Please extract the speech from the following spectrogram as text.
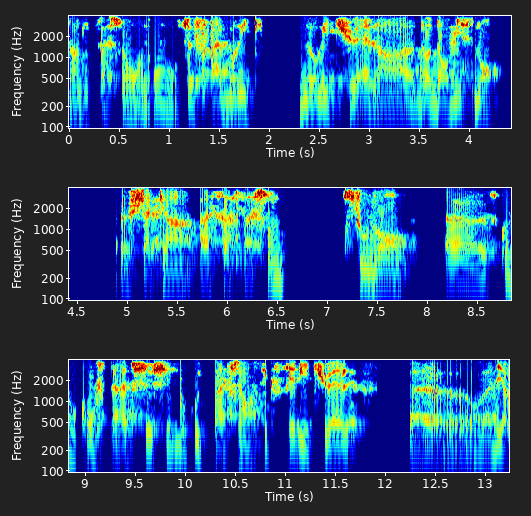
hein, de toute façon, on, se fabrique nos rituels hein, d'endormissement. Euh, chacun à sa façon. Souvent, euh, ce qu'on constate chez, beaucoup de patients, c'est que ces rituels, on va dire,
